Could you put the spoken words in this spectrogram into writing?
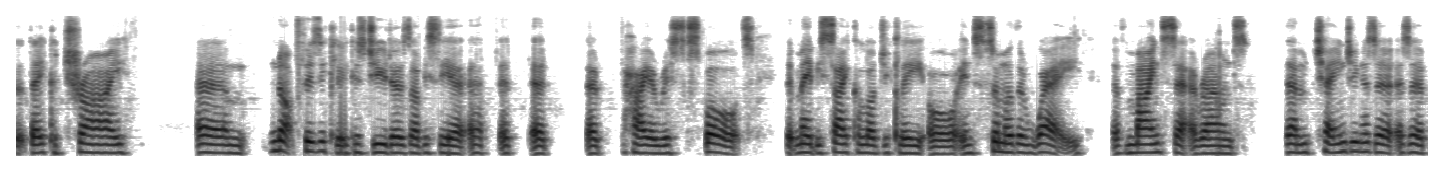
that they could try, um, not physically, because judo is obviously a, a, a, a higher risk sport that maybe psychologically or in some other way of mindset around them changing as a as a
